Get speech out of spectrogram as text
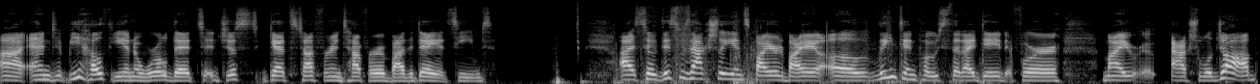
uh, and be healthy in a world that just gets tougher and tougher by the day, it seems. Uh, so this was actually inspired by a LinkedIn post that I did for my actual job.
